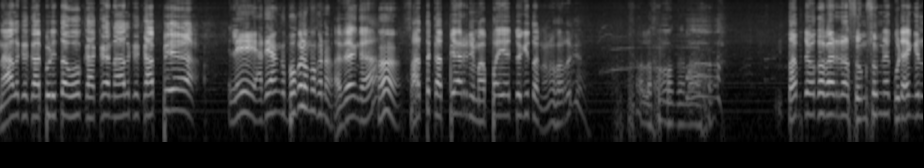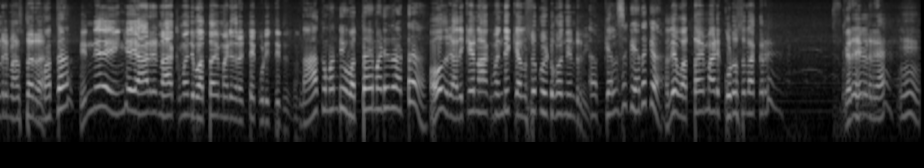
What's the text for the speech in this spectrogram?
ನಾಲ್ಕು ಕಪ್ ಉಳಿತಾವ ಕಾಕ ನಾಲ್ಕು ಕಾಪಿ? ಲೇ ಅದೇ ಹಂಗ ಬೊಗಳು ಮಗನ. ಅದೇಂಗ ಹಾ. ಸತ್ತು ಕಪ್ಪ್ಯಾರ ನಿಮ್ಮ ಅಪ್ಪ ಎದ್ದೋಗಿತ ನಾನು ಹೊರಗೆ? ಅಲ್ಲ ಮಗನ. ತಪ್ಪು ತಿಳ್ಕೊಬೇಡ್ರಿ ಸುಮ್ ಸುಮ್ನೆ ಕುಡಿಯಂಗಿಲ್ರಿ ಮಾಸ್ತರ. ಮತ್ತ? ಹಿಂದೆ ಹಿಂಗೆ ಯಾರೇ ನಾಲ್ಕು ಮಂದಿ ಒತ್ತಾಯ ಮಾಡಿದ್ರೆ ಅಟ್ಟೆ ಕುಡಿತಿದ್ರು ನಾನು. ನಾಲ್ಕು ಮಂದಿ ಒತ್ತಾಯ ಮಾಡಿದ್ರ ಅಟ್ಟ? ಹೌದ್ರಿ ಅದಕ್ಕೆ ನಾಲ್ಕು ಮಂದಿ ಕೆಲ್ಸಕ್ಕೂ ಇಟ್ಕೊಂಡಿನ್ರಿ. ಆ, ಕೆಲ್ಸಕ್ಕೆ ಎದಕ್ಕ? ಅದೇ ಒತ್ತಾಯ ಮಾಡಿ ಕುಡಿಸ್ಲಾಕ್ರಿ. ಕರೆ ಹೇಳ್ರಿ. ಹ್ಮ್.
